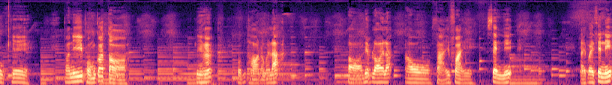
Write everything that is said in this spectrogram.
โอเค ตอนนี้ผมก็ต่อ นี่ฮะ ผมถอดออกไปละ ต่อเรียบร้อยละ เอาสายไฟเส้นนี้ สายไฟเส้นนี้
